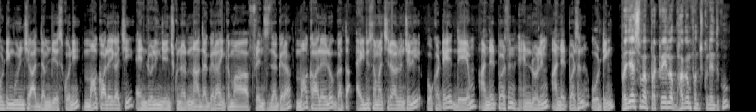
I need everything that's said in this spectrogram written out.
ఓటింగ్ గురించి అర్థం చేసుకొని మా కాలేజ్ వచ్చి ఎన్రోలింగ్ చేయించుకున్నారు నా దగ్గర ఇంకా మా ఫ్రెండ్స్ దగ్గర. మా కాలేజీలో గత ఐదు సంవత్సరాల నుంచి ఒకటే ధ్యేయం hundred percent enrolling hundred percent voting. ప్రజాస్వామ్య ప్రక్రియలో భాగం పంచుకునేందుకు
